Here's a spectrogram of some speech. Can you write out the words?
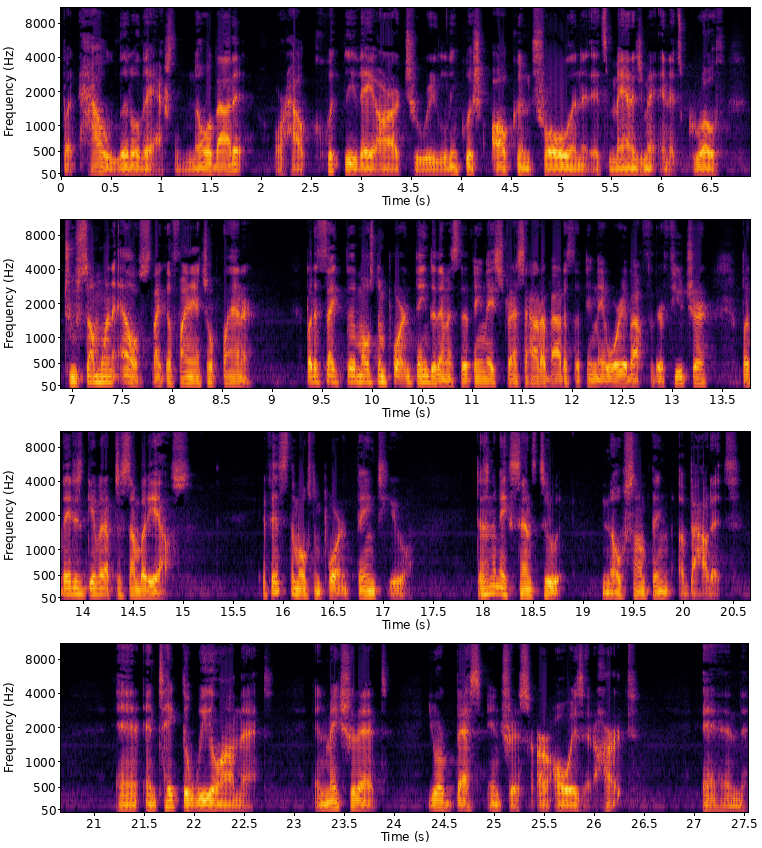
but how little they actually know about it or how quickly they are to relinquish all control and its management and its growth to someone else, like a financial planner. But it's like the most important thing to them. It's the thing they stress out about. It's the thing they worry about for their future. But they just give it up to somebody else. If it's the most important thing to you, doesn't it make sense to know something about it and, and take the wheel on that and make sure that your best interests are always at heart and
